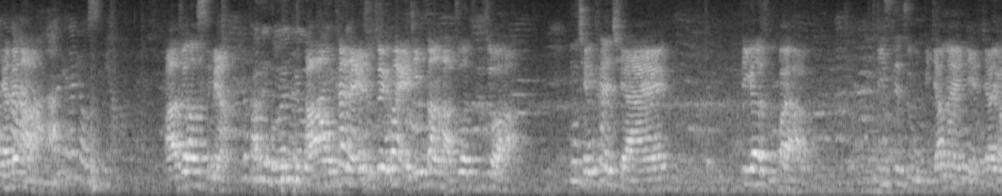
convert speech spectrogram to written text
两边好。然后你再给我十秒。好，最后十秒。好，我们看哪一组最快已经放好坐姿坐好。目前看起来第二组快好了。第四组比较慢一点，加油！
